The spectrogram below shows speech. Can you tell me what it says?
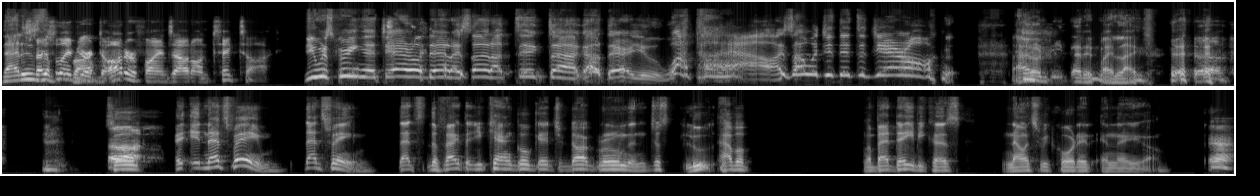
that is Especially if your daughter finds out on TikTok. You were screaming at Gerald, Dad. I saw it on TikTok. How dare you? What the hell? I saw what you did to Gerald. I don't need that in my life. yeah. So, uh, and that's fame. That's fame that's the fact that you can't go get your dog groomed and just lose, have a a bad day because now it's recorded and there you go. Yeah.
